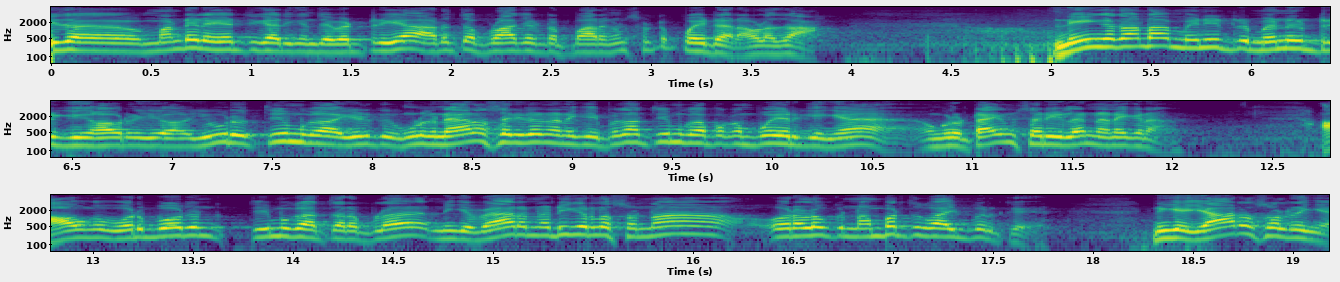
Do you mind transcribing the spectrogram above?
இதை மண்டையில் ஏற்றிக்காதீங்க இந்த வெற்றியை அடுத்த ப்ராஜெக்டை பாருங்கன்னு சொல்லிட்டு போயிட்டார். அவ்வளோதான் நீங்கள் தான்டா மென்னிட்டு மென்னுட்டு இருக்கீங்க. அவர் இவர் திமுக இருக்கு உங்களுக்கு நேரம் சரியில்லைன்னு நினைக்கிறேன். இப்போ தான் திமுக பக்கம் போயிருக்கீங்க. உங்களுக்கு டைம் சரியில்லைன்னு நினைக்கிறேன். அவங்க ஒருபோதும் திமுக தரப்பில் நீங்கள் வேறு நடிகரில் சொன்னால் ஓரளவுக்கு நம்புறதுக்கு வாய்ப்பு இருக்குது நீங்கள் யாரை சொல்கிறீங்க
